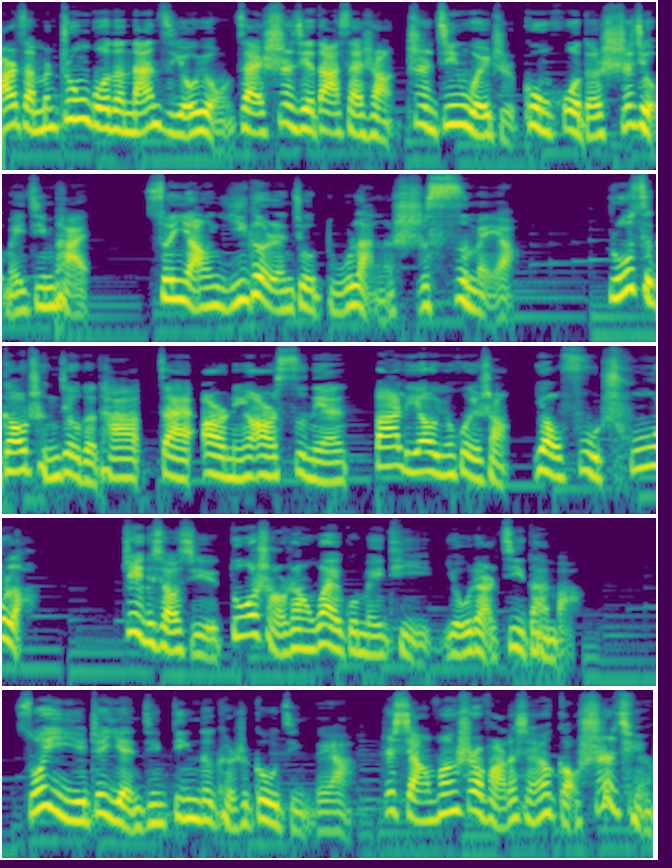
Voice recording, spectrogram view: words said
而咱们中国的男子游泳在世界大赛上，至今为止共获得十九枚金牌，孙杨一个人就独揽了十四枚啊！如此高成就的他，在二零二四年巴黎奥运会上要复出了，这个消息多少让外国媒体有点忌惮吧？所以这眼睛盯得可是够紧的呀，这想方设法的想要搞事情。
